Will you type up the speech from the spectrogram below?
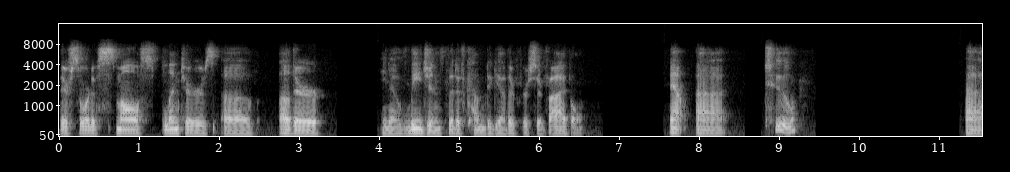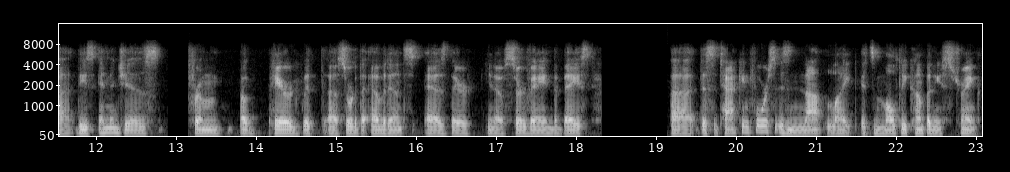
They're sort of small splinters of other, you know, legions that have come together for survival. Now, uh, two, uh, these images from uh, paired with uh, sort of the evidence as they're, you know, surveying the base. Uh, this attacking force is not light. It's multi-company strength.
